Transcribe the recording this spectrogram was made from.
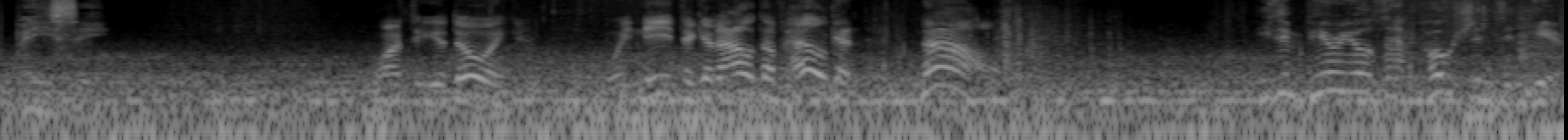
Give up easy. What are you doing? We need to get out of Helgen, now! These Imperials have potions in here.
